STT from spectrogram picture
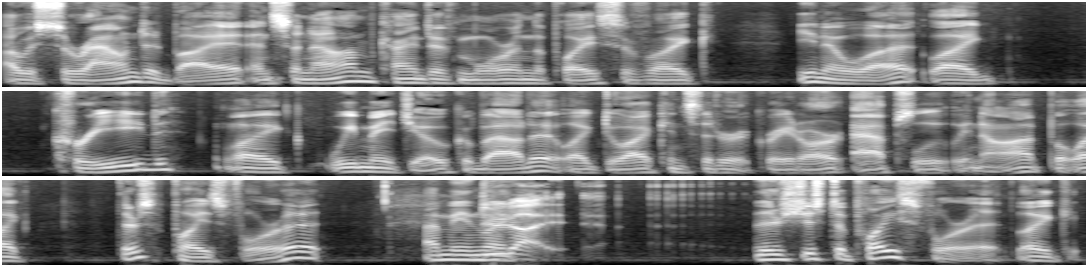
I was surrounded by it. And so now I'm kind of more in the place of like, you know what? Like Creed, like we may joke about it. Like, do I consider it great art? Absolutely not. But like there's a place for it. I mean, dude like, I, there's just a place for it. Like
